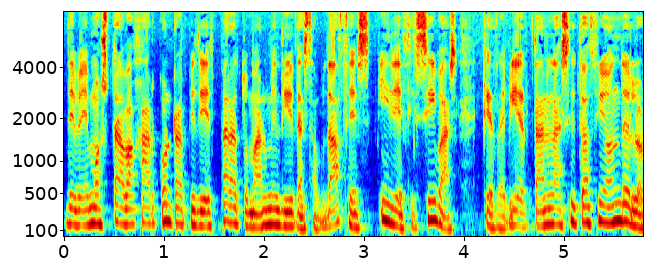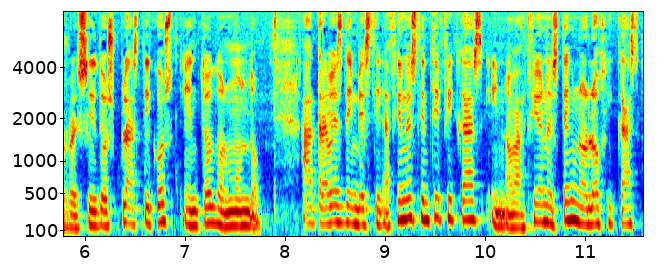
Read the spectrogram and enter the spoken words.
debemos trabajar con rapidez para tomar medidas audaces y decisivas que reviertan la situación de los residuos plásticos en todo el mundo, a través de investigaciones científicas, innovaciones tecnológicas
